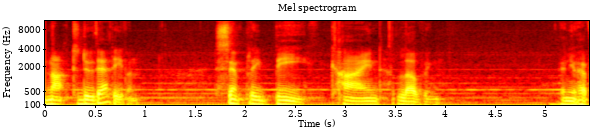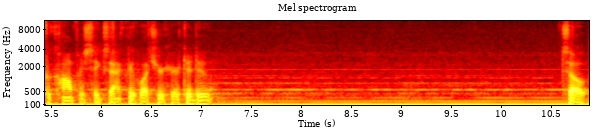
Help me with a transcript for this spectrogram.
not to do that even. Simply be kind, loving, and you have accomplished exactly what you're here to do. So,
